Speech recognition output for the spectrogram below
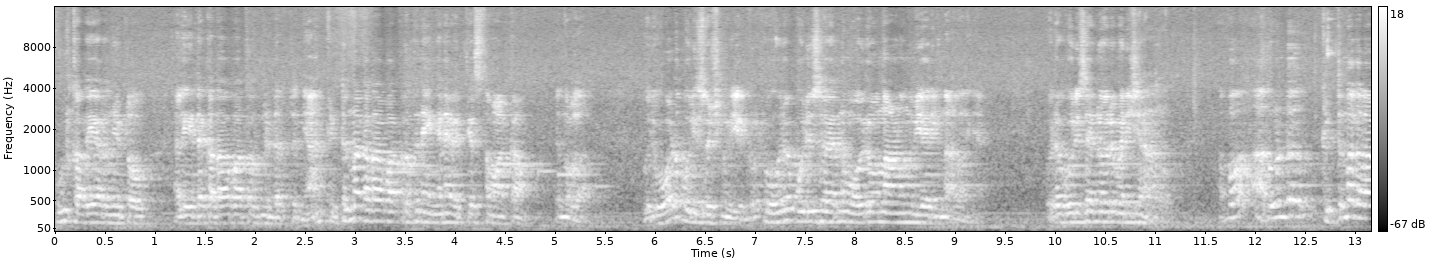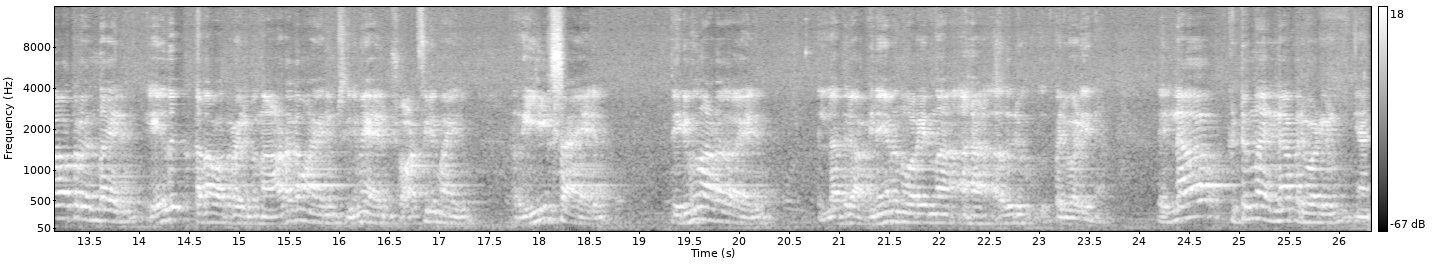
ഫുൾ കഥ അറിഞ്ഞിട്ടോ അല്ലെങ്കിൽ എന്റെ കഥാപാത്രത്തിന്റെ ഡെപ്ത് ഞാൻ കിട്ടുന്ന കഥാപാത്രത്തിനെ എങ്ങനെ വ്യത്യസ്തമാക്കാം എന്നുള്ളതാണ്. ഒരുപാട് പോലീസ് വേഷങ്ങൾ ചെയ്തിട്ടുണ്ട് പക്ഷെ ഓരോ പോലീസുകാരനും ഓരോന്നാണെന്ന് വിചാരിക്കുന്ന ആളാണ് ഞാൻ. ഓരോ പോലീസുകാരനും ഓരോ മനുഷ്യനാണല്ലോ അപ്പോൾ അതുകൊണ്ട് കിട്ടുന്ന കഥാപാത്രം എന്തായാലും ഏത് കഥാപാത്രമായാലും നാടകമായാലും സിനിമയായാലും ഷോർട്ട് ഫിലിം ആയാലും റീൽസ് ആയാലും തെരുവ് നാടകമായാലും എല്ലാത്തിലും അഭിനയം എന്ന് പറയുന്ന അതൊരു പരിപാടി തന്നെയാണ്. എല്ലാ കിട്ടുന്ന എല്ലാ പരിപാടികളും ഞാൻ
